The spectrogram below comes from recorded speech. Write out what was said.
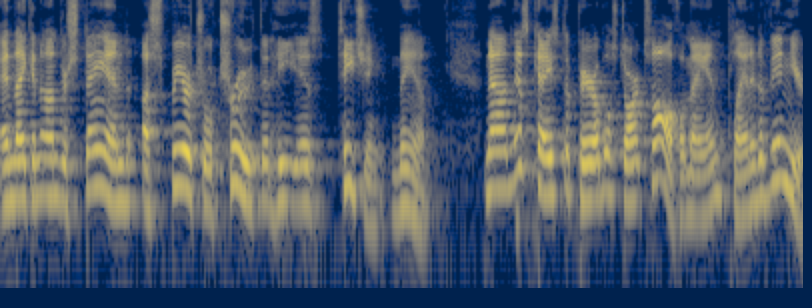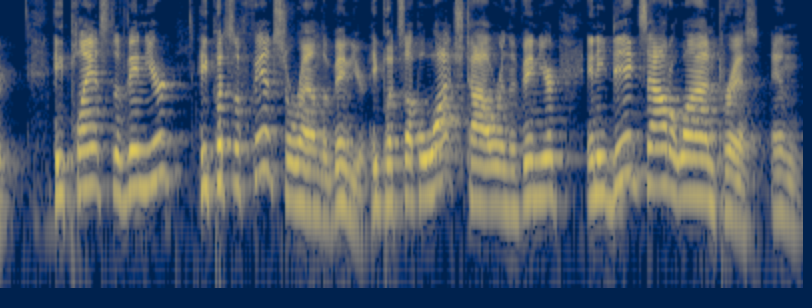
and they can understand a spiritual truth that he is teaching them. Now, in this case, the parable starts off a man planted a vineyard. He plants the vineyard he puts a fence around the vineyard. He puts up a watchtower in the vineyard, and he digs out a wine press in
